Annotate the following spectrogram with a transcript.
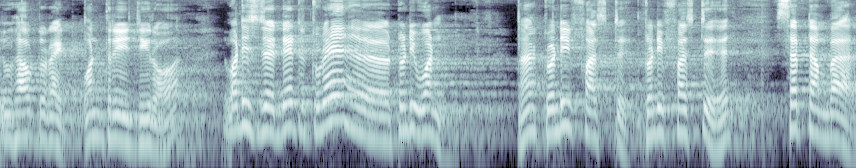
யூ ஹாவ் டு ரைட் ஒன் த்ரீ ஜீரோ வாட் இஸ் த டேட் டுடே டுவெண்ட்டி ஒன் டுவெண்ட்டி ஃபஸ்ட்டு டுவெண்ட்டி ஃபஸ்ட்டு செப்டம்பர்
